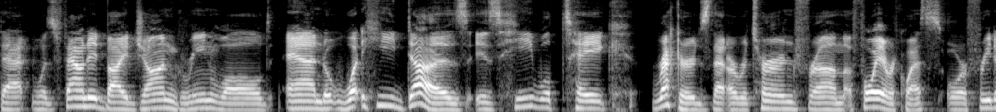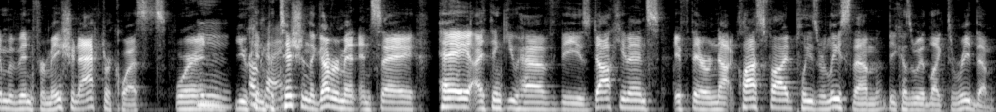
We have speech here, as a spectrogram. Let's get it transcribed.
that was founded by John Greenwald. And what he does is he will take records that are returned from FOIA requests or Freedom of Information Act requests, wherein Mm, you can okay. petition the government and say, hey, I think you have these documents. If they're not classified, please release them because we'd like to read them.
